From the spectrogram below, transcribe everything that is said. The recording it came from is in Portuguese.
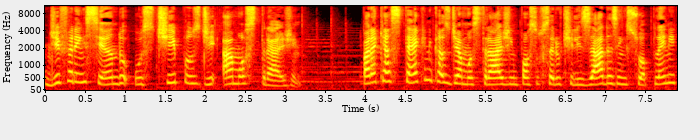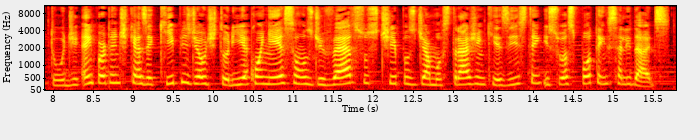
Diferenciando os tipos de amostragem. Para que as técnicas de amostragem possam ser utilizadas em sua plenitude, é importante que as equipes de auditoria conheçam os diversos tipos de amostragem que existem e suas potencialidades.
